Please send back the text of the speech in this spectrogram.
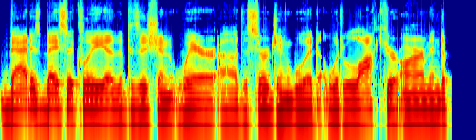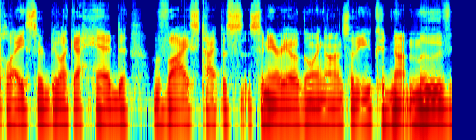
that is basically uh, the position where uh, the surgeon would would lock your arm into place. There'd be like a head vice type of s- scenario going on, so that you could not move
